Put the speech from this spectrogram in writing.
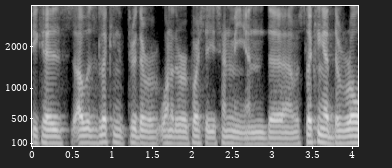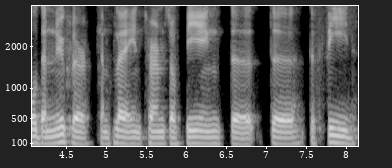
because I was looking through the one of the reports that you sent me, and uh, I was looking at the role that nuclear can play in terms of being the the the feed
